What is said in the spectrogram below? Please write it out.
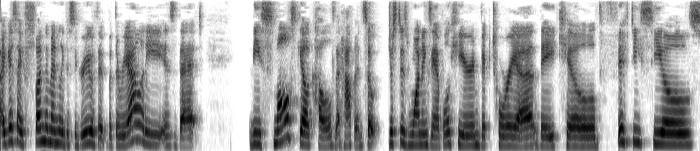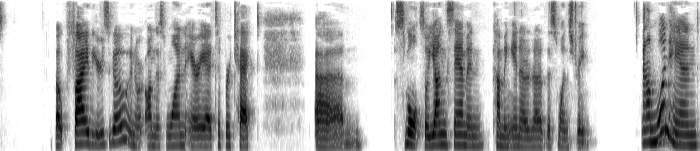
i guess i fundamentally disagree with it but the reality is that these small scale culls that happen. So, just as one example, here in Victoria, they killed 50 seals about five years ago in, on this one area to protect um, smolt, so young salmon coming in and out of this one stream. And on one hand,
